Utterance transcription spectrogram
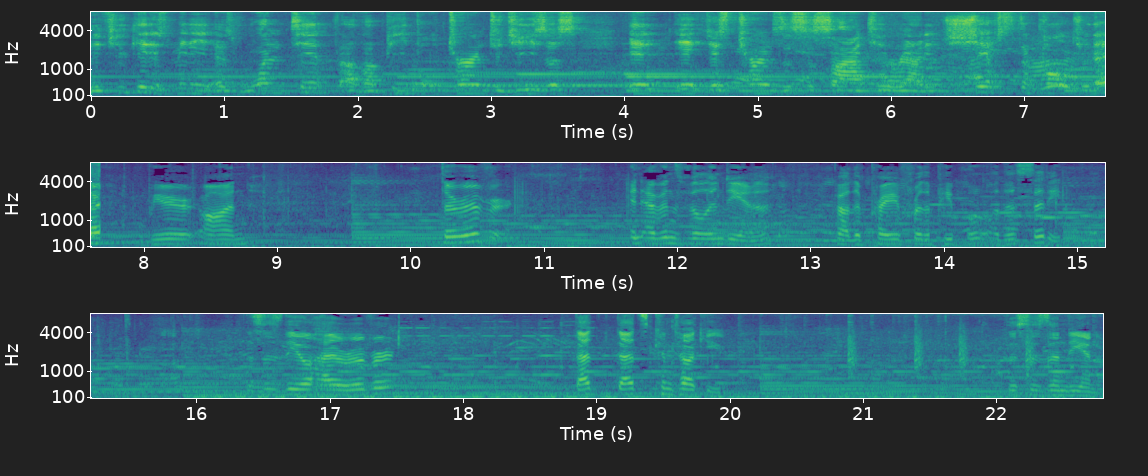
If you get as many as one tenth of a people turn to Jesus, it, it just turns the society around. It shifts the culture. That We're on the river in Evansville, Indiana, about to pray for the people of this city. This is the Ohio River. That that's Kentucky. This is Indiana.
